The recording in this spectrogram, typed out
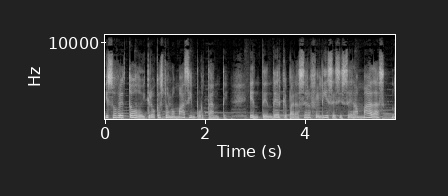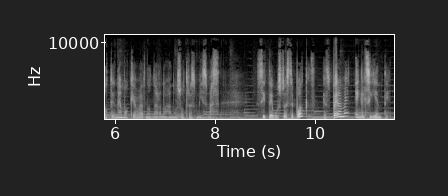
Y sobre todo, y creo que esto es lo más importante, entender que para ser felices y ser amadas no tenemos que abandonarnos a nosotras mismas Si te gustó este podcast, espérame en el siguiente.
